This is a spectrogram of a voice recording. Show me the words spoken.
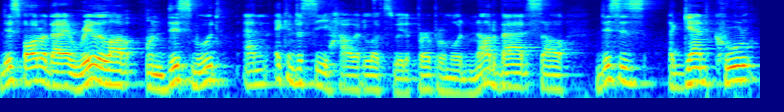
this photo that I really love on this mood and I can just see how it looks with purple mood. Not bad so this is again cool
